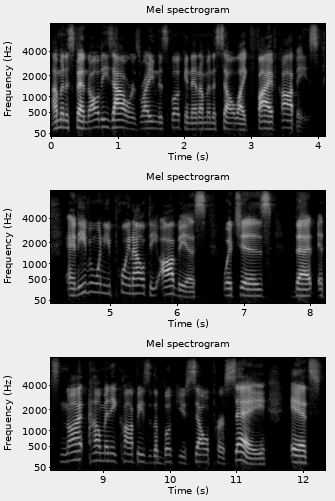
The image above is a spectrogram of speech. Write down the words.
I'm going to spend all these hours writing this book and then I'm going to sell like five copies. And even when you point out the obvious, which is that it's not how many copies of the book you sell per se, it's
